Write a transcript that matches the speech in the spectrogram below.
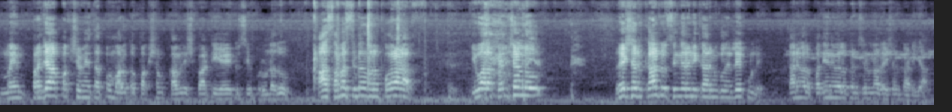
మేము ప్రజాపక్షమే తప్ప మరొక పక్షం కమ్యూనిస్ట్ పార్టీ ఏ టు ఇప్పుడు ఉండదు. ఆ సమస్య మీద మనం పోరాడాలి. ఇవాళ పెన్షన్లు రేషన్ కార్డులు సింగరేణి కార్మికులు లేకుండే. కానీ ఇవాళ పదిహేను వేల పెన్షన్ ఉన్న రేషన్ కార్డు ఇవ్వాలి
